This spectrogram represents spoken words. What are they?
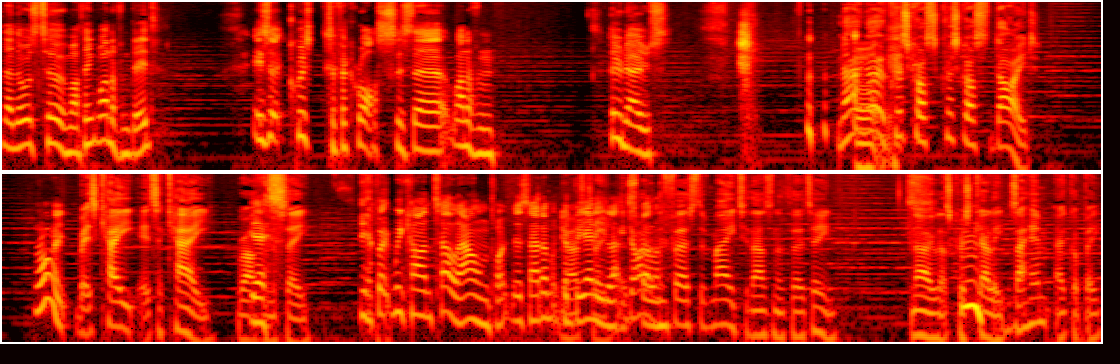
No, there was two of them. I think one of them did. Is it Christopher Cross? Is there one of them? Who knows? No, Or- no, Kris Kross. Crisscross died, Right. but it's K. It's a K rather Yes. than a C. Yeah, but we can't tell Alan type this, Adam. It could Yeah, be any true. letter He died on spelling. the first of May, two thousand and thirteen. No, that's Chris Hmm. Kelly. Is that him? It could be.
